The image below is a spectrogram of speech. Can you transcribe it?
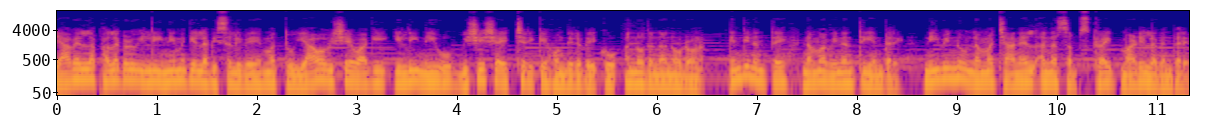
ಯಾವೆಲ್ಲ ಫಲಗಳು ಇಲ್ಲಿ ನಿಮಗೆ ಲಭಿಸಲಿವೆ ಮತ್ತು ಯಾವ ವಿಷಯವಾಗಿ ಇಲ್ಲಿ ನೀವು ವಿಶೇಷ ಎಚ್ಚರಿಕೆ ಹೊಂದಿರಬೇಕು ಅನ್ನೋದನ್ನ ನೋಡೋಣ. ಎಂದಿನಂತೆ, ನಮ್ಮ ವಿನಂತಿ ಎಂದರೆ, ನೀವಿನ್ನೂ ನಮ್ಮ ಚಾನೆಲ್ ಅನ್ನ ಸಬ್ಸ್ಕ್ರೈಬ್ ಮಾಡಿಲ್ಲವೆಂದರೆ,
